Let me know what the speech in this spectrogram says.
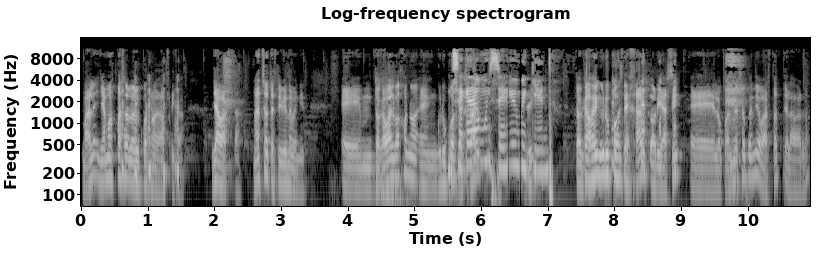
¿Vale? Ya hemos pasado lo del cuerno de África. Ya basta. Nacho, te estoy viendo venir. Eh, tocaba el bajo no- en grupos se ha quedado muy serio y muy Sí. quieto. Tocaba en grupos de hardcore y así, eh, lo cual me sorprendió bastante, la verdad.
